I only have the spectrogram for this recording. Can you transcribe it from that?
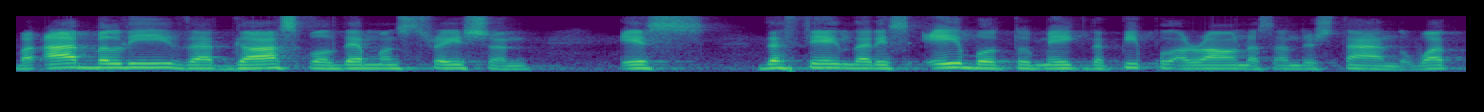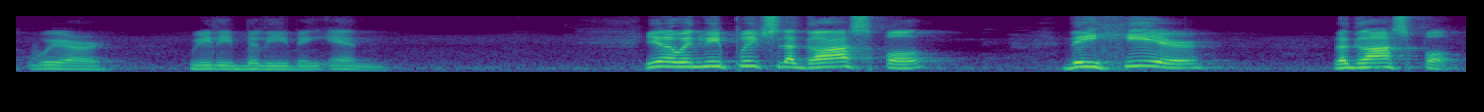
but I believe that gospel demonstration is the thing that is able to make the people around us understand what we're really believing in. You know, when we preach the gospel, they hear the gospel.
